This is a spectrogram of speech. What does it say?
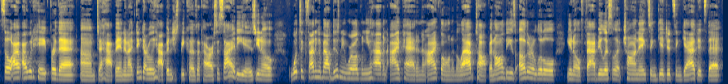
So I, I would hate for that um, to happen. And I think that really happens just because of how our society is. You know, what's exciting about Disney World when you have an iPad and an iPhone and a laptop and all these other little, you know, fabulous electronics and gadgets and gadgets that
